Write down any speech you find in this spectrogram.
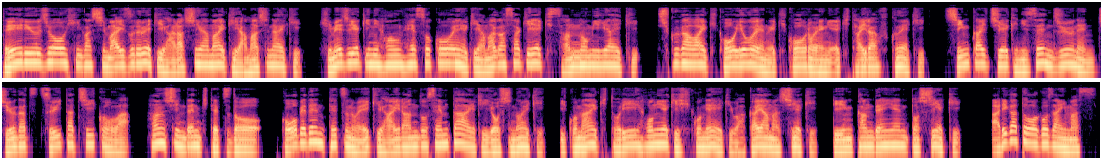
停留場東舞鶴駅嵐山駅山科駅、姫路駅日本へそ公園駅山ヶ崎駅三宮駅、宿川駅紅葉園駅高路園駅平福駅、新海地駅2010年10月1日以降は、阪神電気鉄道、神戸電鉄の駅アイランドセンター駅吉野駅、生駒駅鳥居本駅彦根駅和歌山市駅、林間田園都市駅。ありがとうございます。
